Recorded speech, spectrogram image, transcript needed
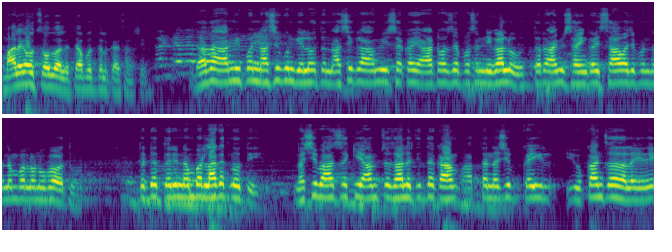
मालेगाव चालू झाल्या त्याबद्दल काय सांगशील? दादा आम्ही पण नाशिकहून गेलो होतो. नाशिकला आम्ही सकाळी आठ वाजल्यापासून निघालो तर आम्ही सायंकाळी सहा वाजेपर्यंत नंबर लावून उभा होतो. तर ते तरी नंबर लागत नव्हते. नशीब असं की आमचं झालं तिथं काम. आता नशीब काही युवकांचं झालं आहे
